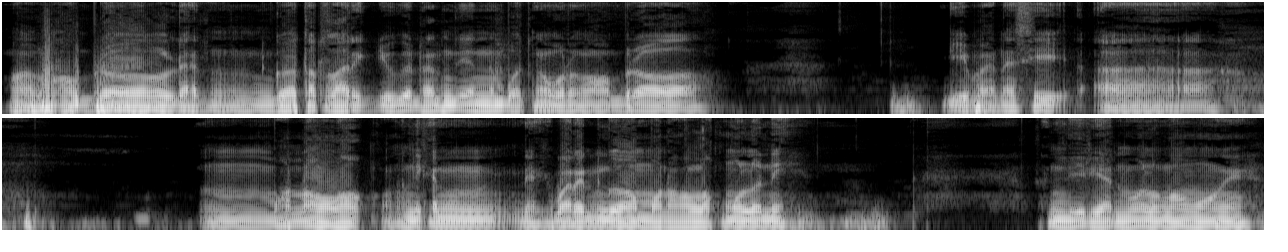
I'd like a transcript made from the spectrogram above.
ngobrol-ngobrol dan gue tertarik juga nanti buat ngobrol-ngobrol. Gimana sih uh, monolog? Ini kan dari kemarin gue monolog mulu nih. Sendirian mulu ngomongnya.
